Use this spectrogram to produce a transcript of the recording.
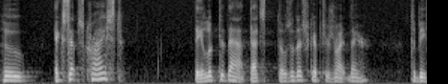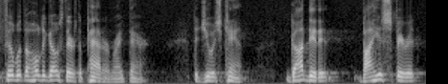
who accepts Christ, they look to that. That's, those are the scriptures right there. To be filled with the Holy Ghost, there's the pattern right there. The Jewish camp. God did it by His Spirit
